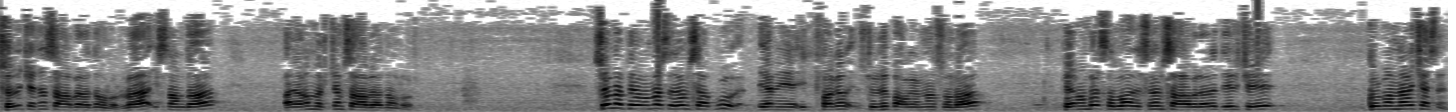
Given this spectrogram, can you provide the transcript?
sözü kəsən sahabələrdən olur və İslamda ayağı möhkəm sahabələrdən olur. Sonra Peyğəmbər sallallahu bu, yəni ittifaqa sülhü bağlayandan sonra Peyğəmbər səlləm sahabelərə deyir ki, qurbanları kəsin.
